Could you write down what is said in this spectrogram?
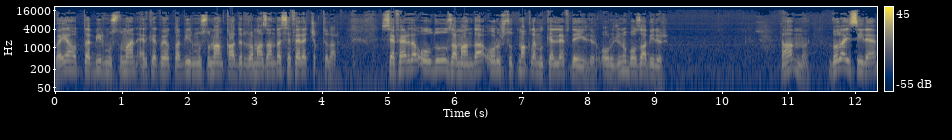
Veyahut da bir Müslüman erkek veyahut da bir Müslüman kadın Ramazan'da sefere çıktılar. Seferde olduğu zamanda oruç tutmakla mükellef değildir. Orucunu bozabilir. Tamam mı? Dolayısıyla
